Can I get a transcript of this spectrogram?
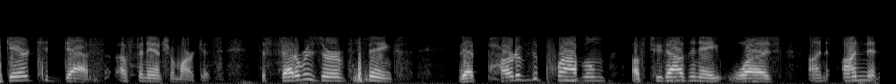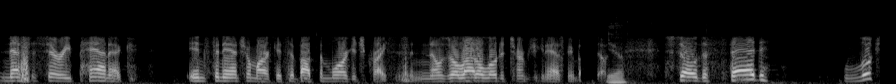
scared to death of financial markets. The Federal Reserve thinks that part of the problem of 2008 was an unnecessary panic in financial markets about the mortgage crisis. And those are a lot of loaded terms. You can ask me about those. Yeah. So the Fed looks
